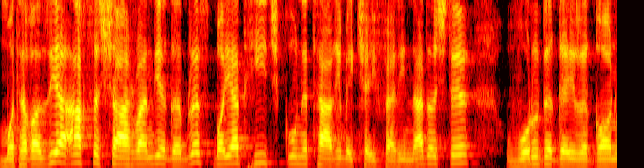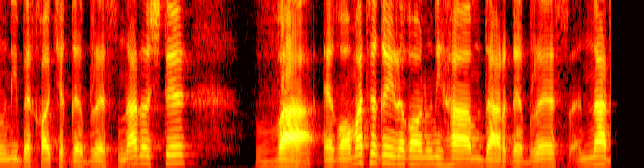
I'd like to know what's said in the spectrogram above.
متقاضی عقص شهروندی قبرس باید هیچ گونه تعقیب کیفری نداشته ورود غیرقانونی به خاک قبرس نداشته و اقامت غیرقانونی هم در قبرس نداشته.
